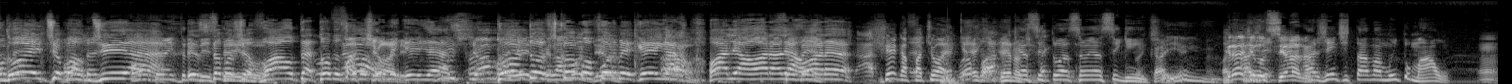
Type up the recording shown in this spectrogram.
Ontem- noite, bom ontem- dia! ontem Estamos de volta, todos como formiguinhas. Todos como formiguinhas. Olha a hora, olha a Seu bem. hora. Chega, Fatioli. É é que- é que a situação é a seguinte. Meu. Grande a gente- Luciano. a gente estava muito mal. Ah.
